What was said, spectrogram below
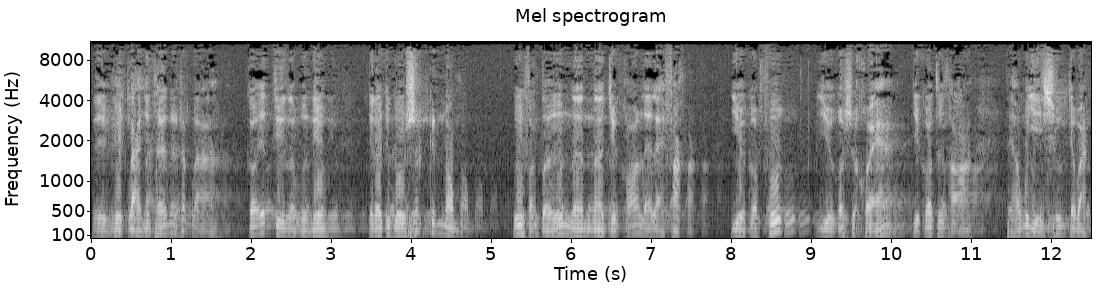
Thì việc lại như thế nó rất là có ích như là vừa nêu. Do đó chúng tôi rất kính mong quý phật tử nên ờ, chịu khó lễ lại phật. Vừa có phước, vừa có sức khỏe, vừa có tuổi thọ thì không có gì sướng cho bạn.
